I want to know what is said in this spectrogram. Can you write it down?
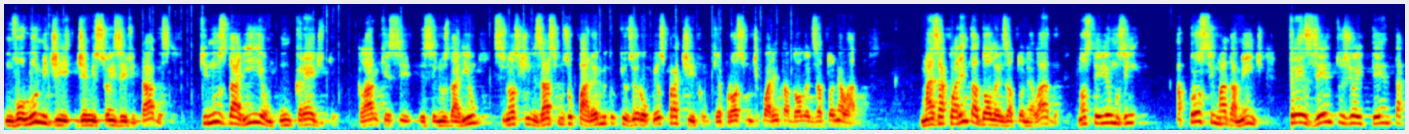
um volume de, de emissões evitadas que nos dariam um crédito. Claro que esse, esse nos dariam se nós utilizássemos o parâmetro que os europeus praticam, que é próximo de 40 dólares a tonelada. Mas a 40 dólares a tonelada, nós teríamos em aproximadamente 380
